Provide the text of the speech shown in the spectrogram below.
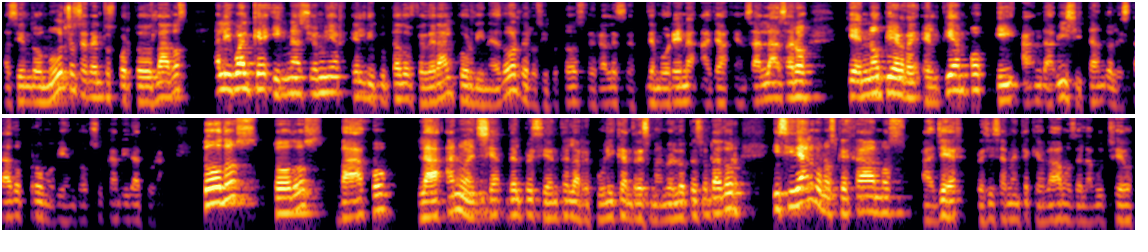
haciendo muchos eventos por todos lados, al igual que Ignacio Mier, el diputado federal, coordinador de los diputados federales de Morena allá en San Lázaro, quien no pierde el tiempo y anda visitando el estado promoviendo su candidatura. Todos, todos bajo la anuencia del presidente de la República, Andrés Manuel López Obrador. Y si de algo nos quejábamos ayer, precisamente que hablábamos del abucheo,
